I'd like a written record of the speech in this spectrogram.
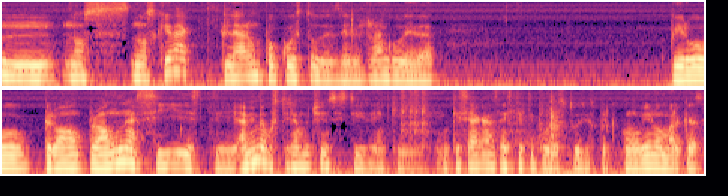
Mm, nos, nos queda claro un poco esto desde el rango de edad. Pero, pero, pero aún así, este, a mí me gustaría mucho insistir en que, en que se hagan este tipo de estudios, porque como bien lo marcas,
